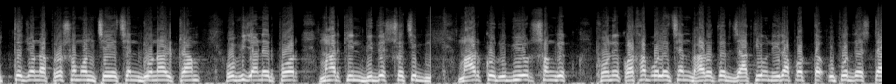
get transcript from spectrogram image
উত্তেজনা প্রশমন চেয়েছেন ডোনাল্ড ট্রাম্প। অভিযানের পর মার্কিন বিদেশ সচিব মার্কো রুবিওর সঙ্গে ফোনে কথা বলেছেন ভারতের জাতীয় নিরাপত্তা উপদেষ্টা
